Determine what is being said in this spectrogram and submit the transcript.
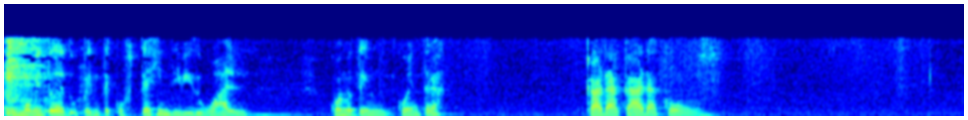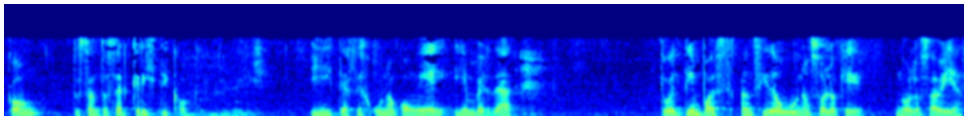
el momento de tu Pentecostés individual cuando te encuentras cara a cara con, con tu santo ser crístico y te haces uno con él y en verdad todo el tiempo has, han sido uno, solo que no lo sabías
